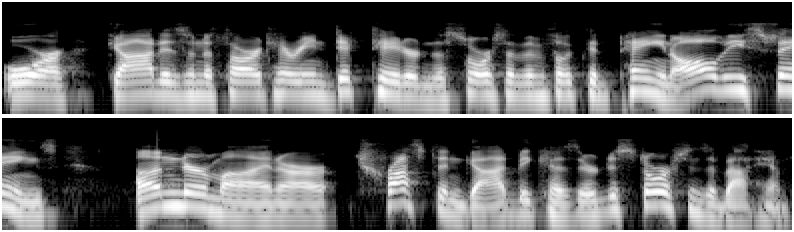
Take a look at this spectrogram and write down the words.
Or God is an authoritarian dictator and the source of inflicted pain. All these things undermine our trust in God because they're distortions about him.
